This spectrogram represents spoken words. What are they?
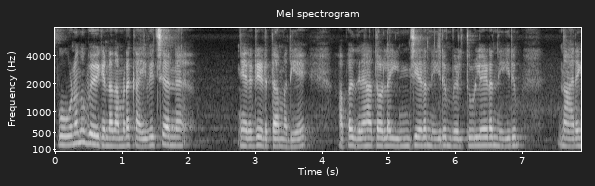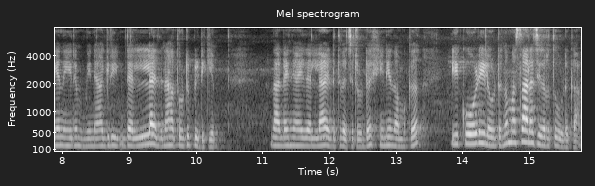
സ്പൂണൊന്നും ഉപയോഗിക്കേണ്ട. നമ്മുടെ കൈവച്ച് തന്നെ ഞെരടി എടുത്താൽ മതിയേ. അപ്പോൾ ഇതിനകത്തുള്ള ഇഞ്ചിയുടെ നീരും വെളുത്തുള്ളിയുടെ നീരും നാരങ്ങ നീരും വിനാഗിരിയും ഇതെല്ലാം ഇതിനകത്തോട്ട് പിടിക്കും. അതാണ്ട് ഞാൻ ഇതെല്ലാം എടുത്ത് വെച്ചിട്ടുണ്ട്. ഇനി നമുക്ക് ഈ കോഴിയിലോട്ടൊന്ന് മസാല ചേർത്ത് കൊടുക്കാം.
